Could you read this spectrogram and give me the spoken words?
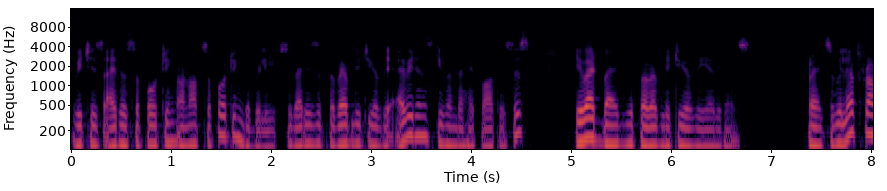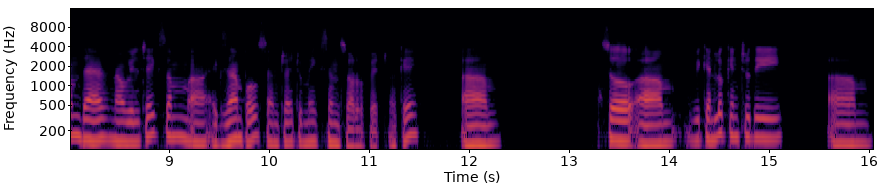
Which is either supporting or not supporting the belief. So that is the probability of the evidence given the hypothesis divided by the probability of the evidence right so we left from there. Now we'll take some uh, examples and try to make sense out of it okay? Um, so um, we can look into the um,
